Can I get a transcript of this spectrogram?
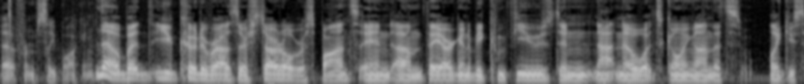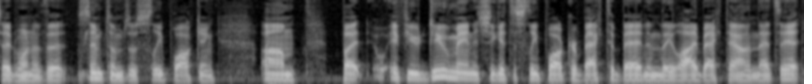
uh, from sleepwalking. No, but you could arouse their startle response, and um, they are going to be confused and not know what's going on. That's, like you said, one of the symptoms of sleepwalking. Um, but if you do manage to get the sleepwalker back to bed and they lie back down, and that's it.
